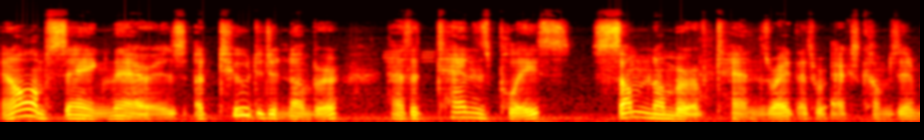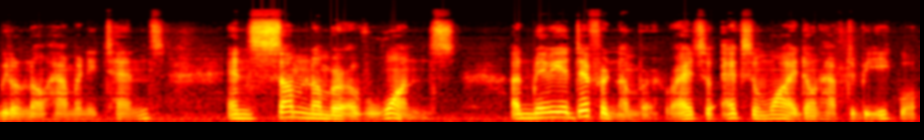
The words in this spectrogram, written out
And all I'm saying there is a two-digit number has a tens place, some number of tens, right? That's where x comes in. We don't know how many tens. And some number of ones. And maybe a different number, right? So x and y don't have to be equal.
